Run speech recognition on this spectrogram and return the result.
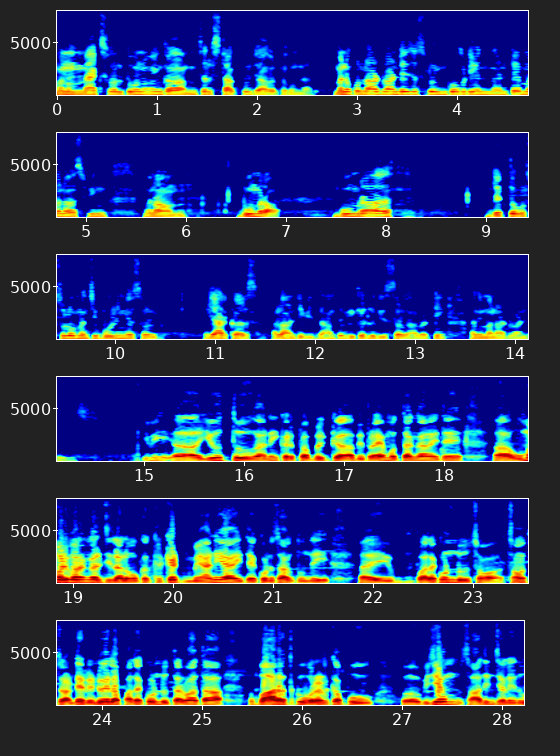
మనం మ్యాక్స్వెల్తోనూ ఇంకా మిచల్ స్టాక్తో జాగ్రత్తగా ఉండాలి. మనకున్న అడ్వాంటేజెస్లో ఇంకొకటి ఏంటంటే మన స్వింగ్ మన బూమ్రా. బూమ్రా డెత్ ఓవర్స్లో మంచి బౌలింగ్ వేస్తాడు యార్కర్స్ అలాంటివి దాంతో వికెట్లు తీస్తాడు కాబట్టి అది మన అడ్వాంటేజెస్ ఇవి యూత్ కానీ ఇక్కడ పబ్లిక్ అభిప్రాయం. మొత్తంగా అయితే ఉమ్మడి వరంగల్ జిల్లాలో ఒక క్రికెట్ మ్యానియా అయితే కొనసాగుతుంది. ఈ పదకొండు సంవత్సరం అంటే రెండు వేల పదకొండు తర్వాత భారత్కు వరల్డ్ కప్ విజయం సాధించలేదు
